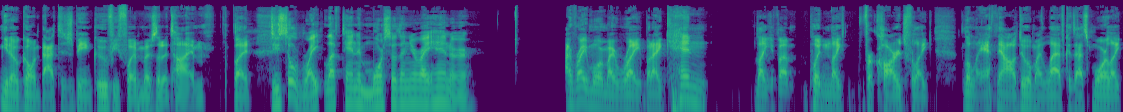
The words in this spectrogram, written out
you know going back to just being goofy foot most of the time. But do you still write left-handed more so than your right hand or I write more on my right, but I can like if I'm putting like for cards for like little Anth now, I'll do it with my left because that's more like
